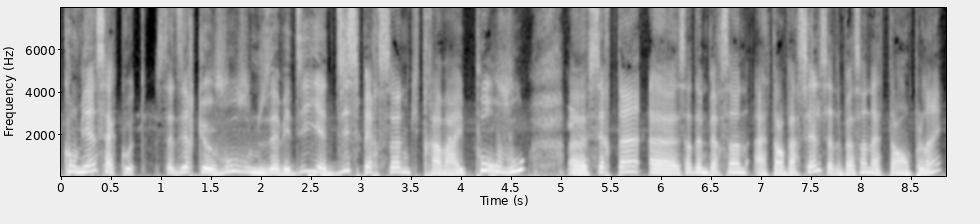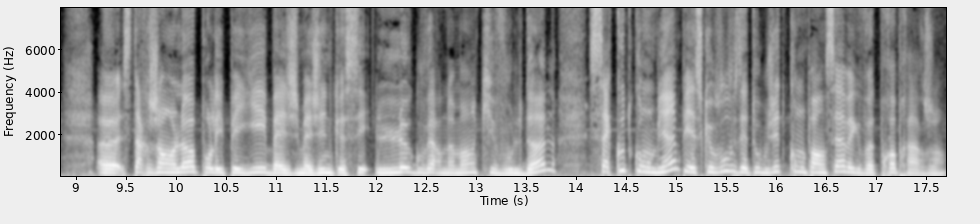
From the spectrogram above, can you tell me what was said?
Combien ça coûte? C'est-à-dire que vous, vous nous avez dit, il y a 10 personnes qui travaillent pour vous, euh, certains, certaines personnes à temps partiel, certaines personnes à temps plein. cet argent-là, pour les payer, ben, j'imagine que c'est le gouvernement qui vous le donne. Ça coûte combien? Puis est-ce que vous, vous êtes obligé de compenser avec votre propre argent?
